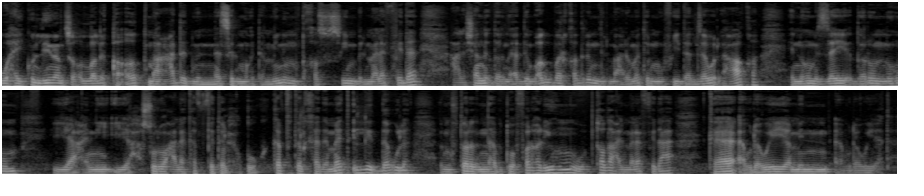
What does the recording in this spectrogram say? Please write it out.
وهيكون لينا إن شاء الله لقاءات مع عدد من الناس المهتمين والمتخصصين بالملف ده علشان نقدر نقدم أكبر قدر من المعلومات المفيدة لذوي الإعاقة إنهم إزاي يقدروا إنهم يعني يحصلوا على كافة الحقوق كافة الخدمات اللي الدولة المفترض إنها بتوفرها ليهم وبتضع الملف ده كأولوية من أولوياتها. آه،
